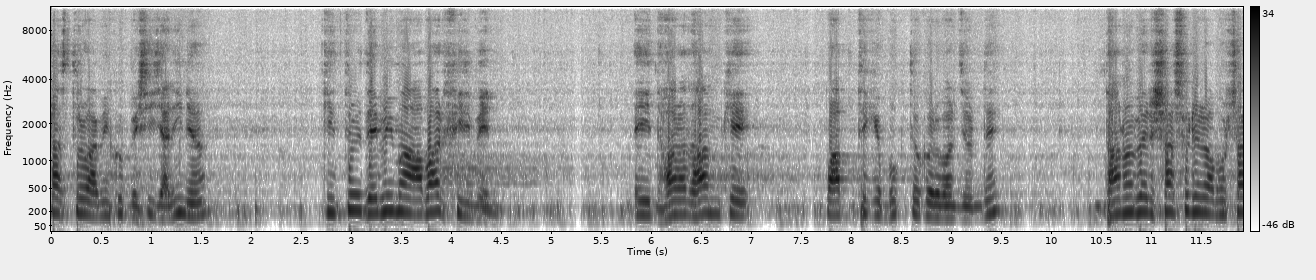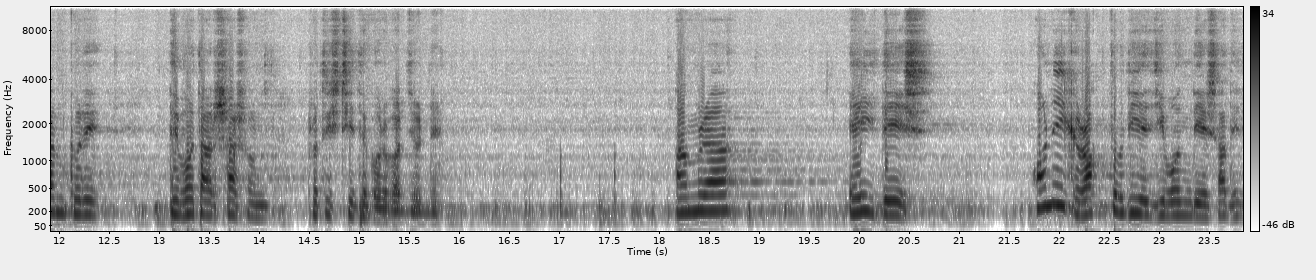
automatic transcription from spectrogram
শাস্ত্র আমি খুব বেশি জানি না, কিন্তু দেবী মা আবার ফিরবেন এই ধরাধামকে পাপ থেকে মুক্ত করবার জন্যে। দানবের শাসনের অবসান করে দেবতার শাসন প্রতিষ্ঠিত করবার জন্যে। আমরা এই দেশ অনেক রক্ত দিয়ে জীবন দিয়ে স্বাধীন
